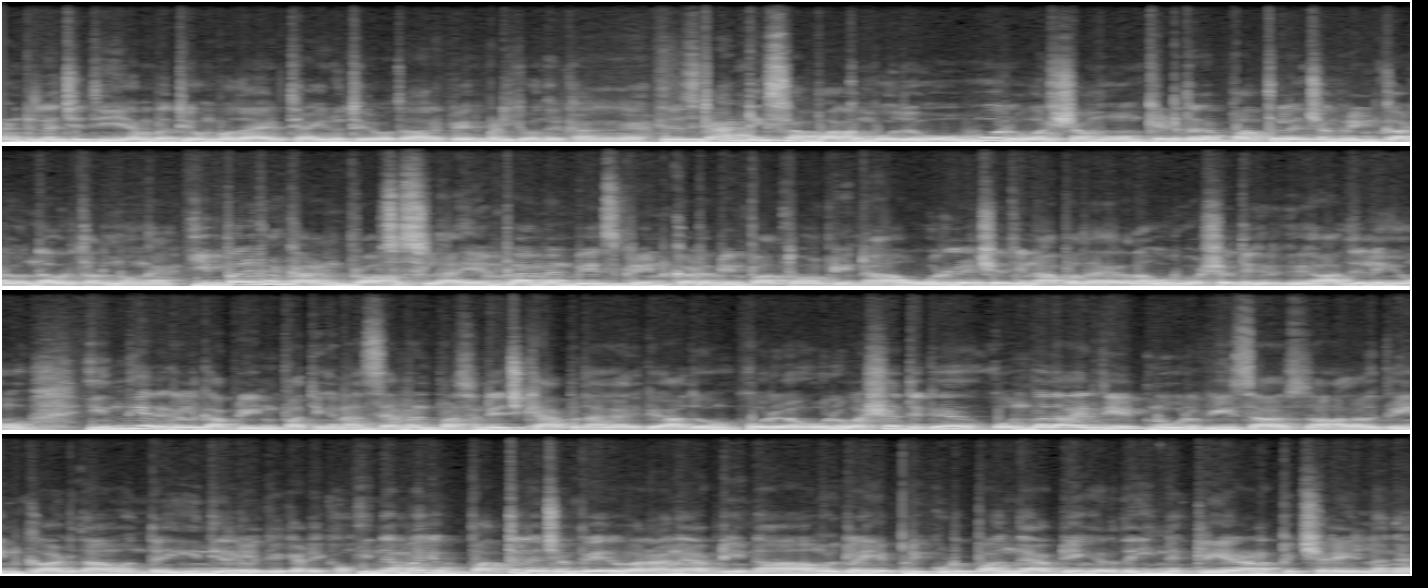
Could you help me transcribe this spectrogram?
ரெண்டு லட்சத்தி எண்பத்தி ஒன்பதாயிரத்தி ஐநூற்றி இருபத்தாறு பேர் படிக்க வந்திருக்காங்க இது ஸ்டாட்டிக்ஸ்லாம் பார்க்கும்போது ஒவ்வொரு வருஷமும் கிட்டத்தட்ட பத்து லட்சம் க்ரீன் கார்டு வந்து அவர் தரணுங்க. இப்போ இருக்கிற கரண்ட் ப்ராசஸில் எம்ப்ளாய்மெண்ட் பேஸ் க்ரீன் கார்டு அப்படின்னு பார்த்தோம் அப்படின்னா ஒரு லட்சத்தி நாற்பதாயிரம் தான் ஒரு வருஷத்துக்கு இருக்குது அதுலேயும் இந்தியர்களுக்கு அப்படின்னு பார்த்தீங்கன்னா செவன் பர்சன்டேஜ் கேப் தாங்க இருக்குது அதுவும் ஒரு ஒரு வருஷத்துக்கு ஒன்பதாயிரத்தி எட்நூறு விசாஸ் தான் அதாவது க்ரீன் கார்டு தான் வந்து இந்தியர்களுக்கு கிடைக்கும். இந்த மாதிரி பத்து லட்சம் பேர் வராங்க அப்படின்னா அவங்களுக்குலாம் எப்படி கொடுப்பாங்க அப்படிங்கிறது இன்னும் கிளியரான பிக்சரே இல்லைங்க.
